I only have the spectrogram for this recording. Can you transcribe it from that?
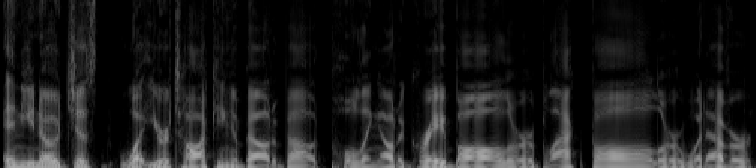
and you know, just what you're talking about about pulling out a gray ball or a black ball or whatever.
